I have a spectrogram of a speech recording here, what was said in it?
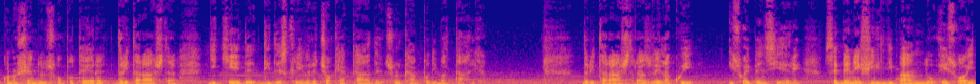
Conoscendo il suo potere, Dhritarashtra gli chiede di descrivere ciò che accade sul campo di battaglia. Dhritarashtra svela qui i suoi pensieri. Sebbene i figli di Pandu e i suoi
